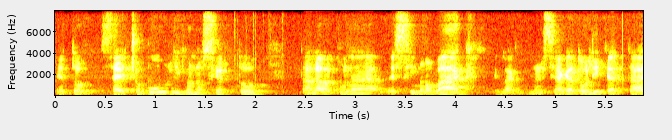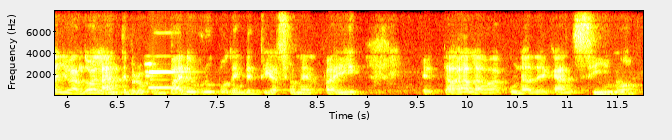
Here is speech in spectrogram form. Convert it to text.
esto se ha hecho público, ¿no es cierto? Está la vacuna de Sinovac, que la Universidad Católica está llevando adelante, pero con varios grupos de investigación en el país. Está la vacuna de Cancino,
